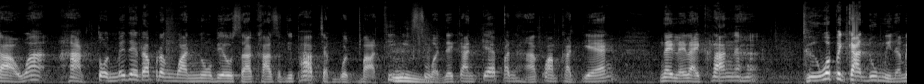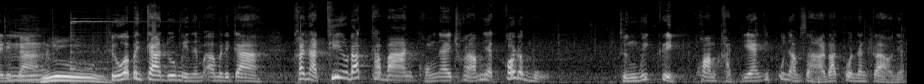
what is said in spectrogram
กล่าวว่าหากตนไม่ได้รับรางวัลโนเบลสาขาสันติภาพจากบทบาทที่มีส่วนในการแก้ปัญหาความขัดแย้งในหลาย ๆ ครั้งนะฮะ ถือว่าเป็นการดูหมิ่นอเมริกา ถือว่าเป็นการดูหมิ่นอเมริกา ขณะที่รัฐบาลของนายทรัมป์เนี่ยก็ระบุถึงวิกฤตความขัดแย้งที่ผู้นำสหรัฐคนดังกล่าวเนี่ย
